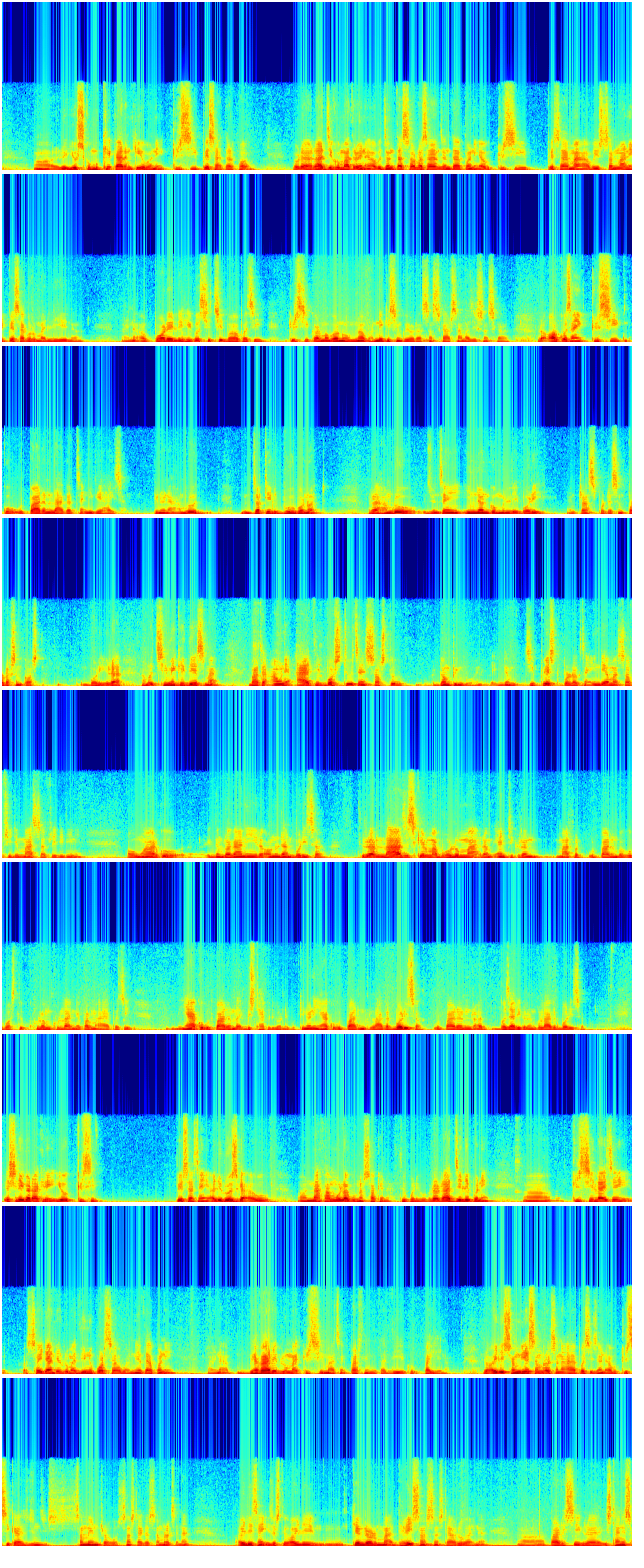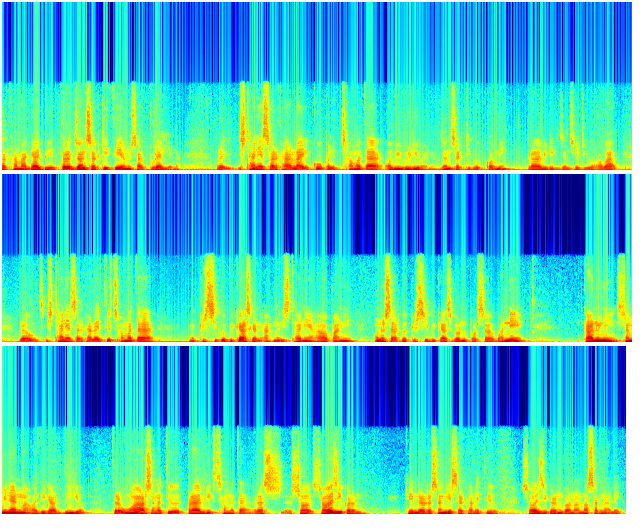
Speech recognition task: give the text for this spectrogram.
र यसको मुख्य कारण के हो भने कृषि पेसातर्फ एउटा राज्यको मात्र होइन अब जनता सर्वसाधारण जनता पनि अब कृषि पेसामा अब यो सम्मानित पेसाको रूपमा लिएन होइन? अब पढे लेखेको शिक्षित भएपछि कृषि कर्म गर्नुहुन्न भन्ने किसिमको एउटा संस्कार सामाजिक संस्कार। र अर्को चाहिँ कृषिको उत्पादन लागत चाहिँ निकै हाई छ। किनभने हाम्रो जटिल भू बनोट र हाम्रो जुन चाहिँ इन्धनको मूल्य बढी ट्रान्सपोर्टेसन प्रडक्सन कस्ट बढी र हाम्रो छिमेकी देशमाबाट आउने आयातित वस्तु चाहिँ सस्तो डम्पिङ भयो होइन। एकदम चिपेस्ट प्रडक्ट चाहिँ इन्डियामा सब्सिडी मास सब्सिडी दिने। अब उहाँहरूको एकदम लगानी र अनुदान बढी छ। र लार्ज स्केलमा भोल्युममा र एन्टिकरण मार्फत उत्पादन भएको वस्तु खुलम खुल्ला नेपालमा आएपछि यहाँको उत्पादनलाई विस्थापित गर्ने भयो। किनभने यहाँको उत्पादनको लागत बढी छ। उत्पादन र बजारीकरणको लागत बढी छ। यसले गर्दाखेरि यो कृषि पेसा चाहिँ अलि रोजगार नाफामूलक हुन सकेन। त्यो पनि हो। र राज्यले पनि कृषिलाई चाहिँ सैद्धान्तिक रूपमा दिनुपर्छ भन्ने तापनि होइन व्यावहारिक रूपमा कृषिमा चाहिँ प्राथमिकता दिएको पाइएन। र अहिले सङ्घीय संरचना आएपछि झन् अब कृषिका जुन संयन्त्र हो संस्थागत संरचना अहिले चाहिँ जस्तो अहिले केन्द्रमा धेरै सङ्घ संस्थाहरू होइन प्रादेशिक र स्थानीय सरकारमा गाभिए तर जनशक्ति त्यही अनुसार पुऱ्याइएन। र स्थानीय सरकारलाई को पनि क्षमता अभिवृद्धि भएन जनशक्तिको कमी प्राविधिक जनशक्तिको अभाव र स्थानीय सरकारलाई त्यो क्षमता कृषिको विकास गर्ने आफ्नो स्थानीय हावापानी अनुसारको कृषि विकास गर्नुपर्छ भन्ने कानुनी संविधानमा अधिकार दिइयो। तर उहाँहरूसँग त्यो प्राविधिक क्षमता र सह सहजीकरण केन्द्र र सङ्घीय सरकारले त्यो सहजीकरण गर्न नसक्नाले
